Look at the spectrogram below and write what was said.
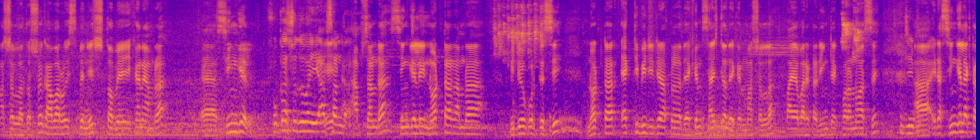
মাশাল্লাহ দর্শক আবারও স্প্যানিশ তবে এখানে আমরা সিঙ্গেল ফোকাস শুধু ভাই আফসান্ডা আফসান্ডা সিঙ্গেল এই নটটার আমরা ভিডিও করতেছি। নটটার অ্যাক্টিভিটিটা আপনারা দেখেন সাইজটা দেখেন মাশাল্লাহ পায়ে আবার একটা রিং ট্যাগ করানো আছে। এটা সিঙ্গেল একটা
